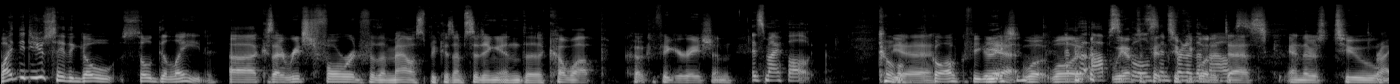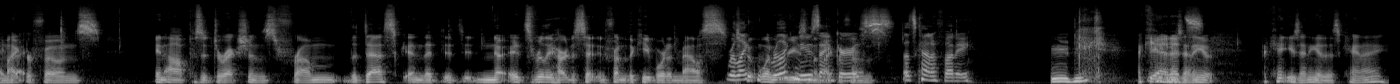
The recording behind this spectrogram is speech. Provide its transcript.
Why did you say the go so delayed? Uh because I reached forward for the mouse because I'm sitting in the co-op co- configuration. It's my fault. Co-op, Yeah. co-op Yeah, configuration. well, well I put we have to obstacles fit in two front of the people at a desk, and there's two Right, right. microphones in opposite directions from the desk, and that it, it, no, it's really hard to sit in front of the keyboard and mouse. We're like we're like news anchors. That's kind of funny. Mhm. I can't Yeah, use that's- any of. I can't use any of this, can I?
